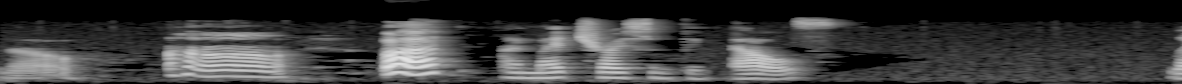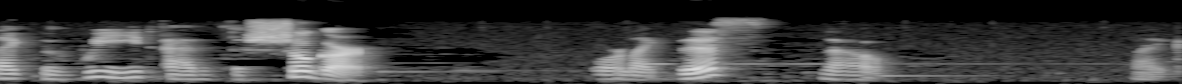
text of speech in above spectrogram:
No. Uh, but I might try something else. Like the wheat and the sugar. Or like this? No. Like...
